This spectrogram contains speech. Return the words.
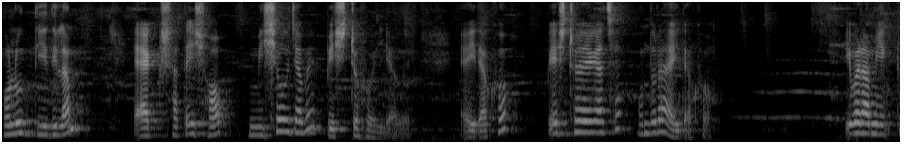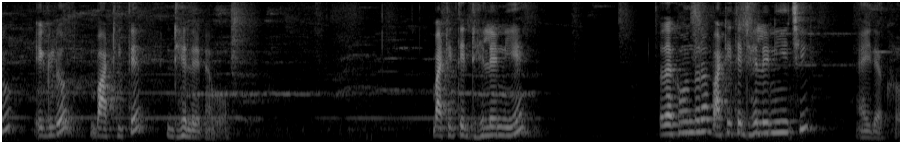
হলুদ দিয়ে দিলাম একসাথেই সব মিশেও যাবে, পেস্টও হয়ে যাবে। এই দেখো, পেস্ট হয়ে গেছে। বন্ধুরা, এই দেখো। এবার আমি একটু এগুলো বাটিতে ঢেলে নেব। বাটিতে ঢেলে নিয়ে, তো দেখো বন্ধুরা, বাটিতে ঢেলে নিয়েছি। এই দেখো।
